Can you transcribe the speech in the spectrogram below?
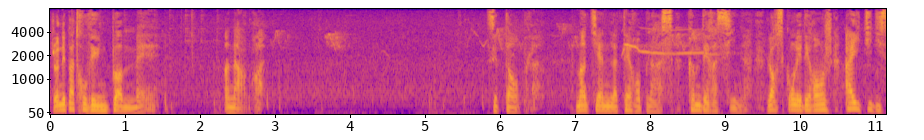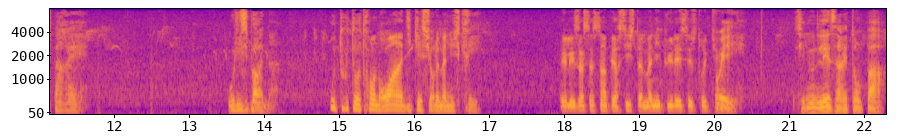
Je n'ai pas trouvé une pomme, mais... un arbre. Ces temples maintiennent la terre en place, comme des racines. Lorsqu'on les dérange, Haïti disparaît. Ou Lisbonne. Ou tout autre endroit indiqué sur le manuscrit. Et les assassins persistent à manipuler ces structures? Oui. Si nous ne les arrêtons pas,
